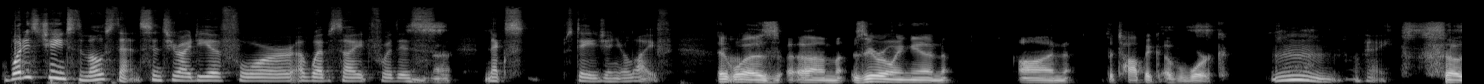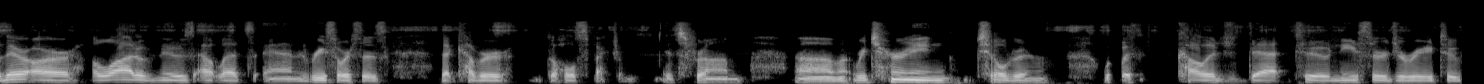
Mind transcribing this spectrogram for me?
what has changed the most then since your idea for a website for this mm-hmm. Next stage in your life? It was um, zeroing in on the topic of work. Mm, okay. So there are a lot of news outlets and resources that cover the whole spectrum. It's from um, returning children with college debt to knee surgery to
